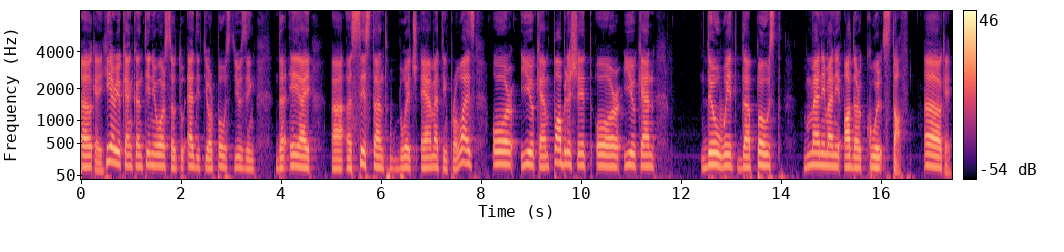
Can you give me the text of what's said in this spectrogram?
Okay, here you can continue also to edit your post using the AI uh, assistant which Aiomatic provides or you can publish it or you can do with the post many many other cool stuff. Okay,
